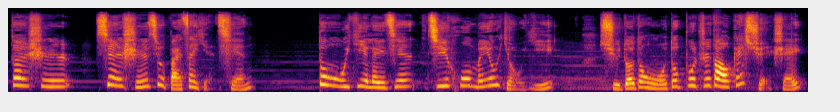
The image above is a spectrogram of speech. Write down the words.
但是现实就摆在眼前，动物异类间几乎没有友谊，许多动物都不知道该选谁。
